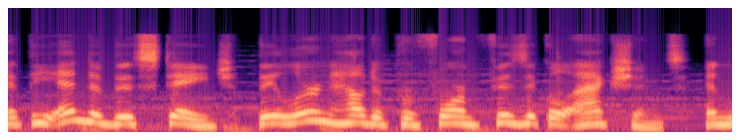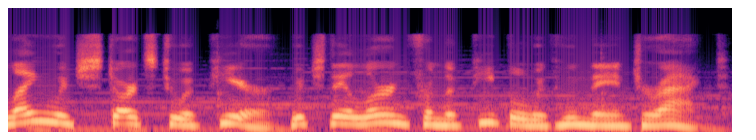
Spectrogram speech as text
At the end of this stage, they learn how to perform physical actions, and language starts to appear, which they learn from the people with whom they interact.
